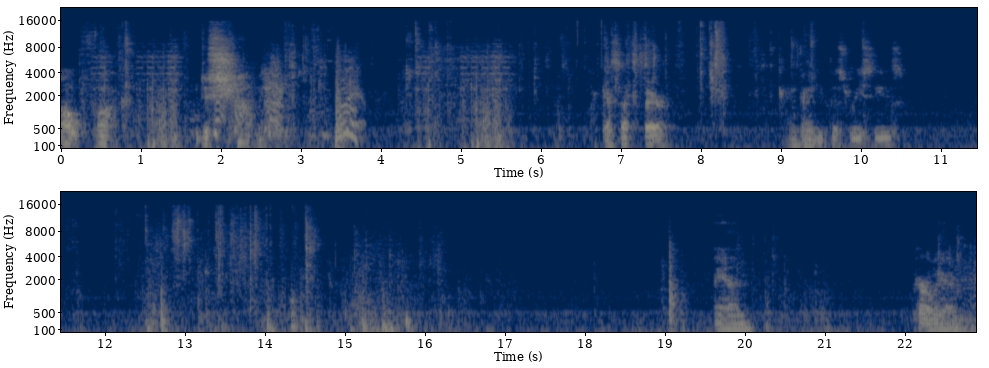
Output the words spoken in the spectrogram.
Oh, fuck. He just shot me. I guess that's fair. I'm gonna eat this Reese's. And apparently I'm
